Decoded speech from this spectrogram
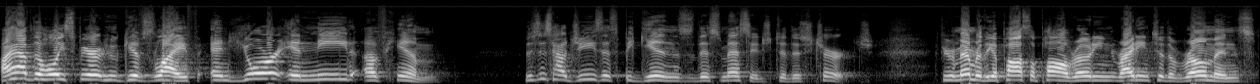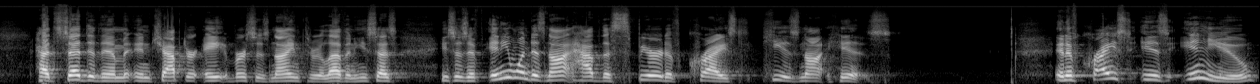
I have the Holy Spirit who gives life, and you're in need of Him. This is how Jesus begins this message to this church. If you remember, the Apostle Paul, writing, writing to the Romans, had said to them in chapter 8, verses 9 through 11, he says, he says, If anyone does not have the Spirit of Christ, he is not his. And if Christ is in you,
